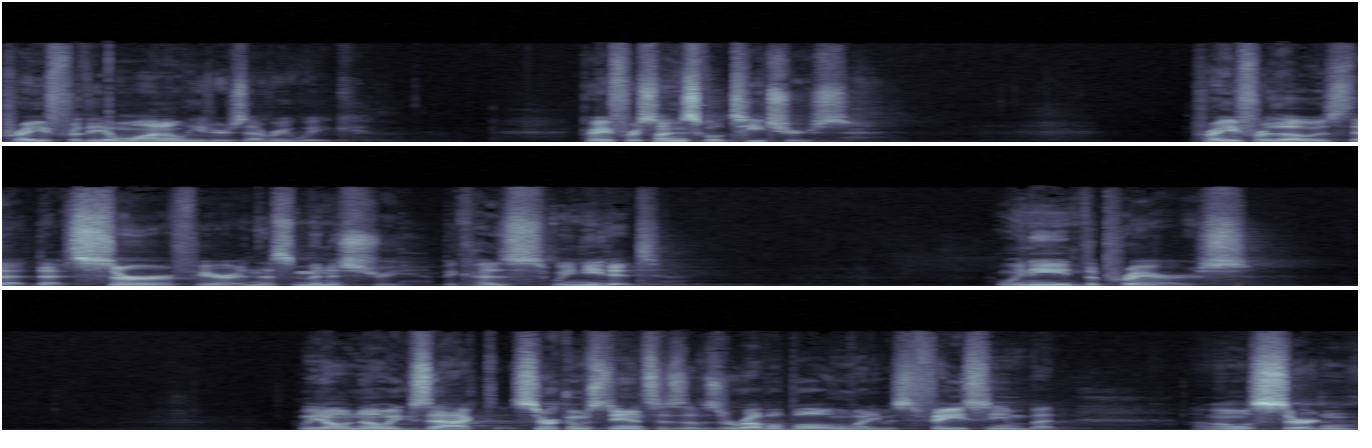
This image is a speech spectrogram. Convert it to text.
Pray for the Awana leaders every week. Pray for Sunday school teachers. Pray for those that, that serve here in this ministry because we need it. We need the prayers. We don't know exact circumstances of Zerubbabel and what he was facing, but I'm almost certain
